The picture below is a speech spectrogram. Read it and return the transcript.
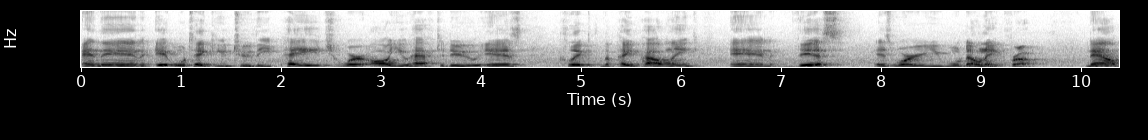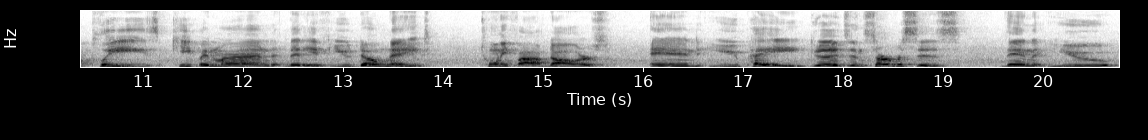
and then it will take you to the page where all you have to do is click the PayPal link and this is where you will donate from. Now please keep in mind that if you donate $25 and you pay goods and services then you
